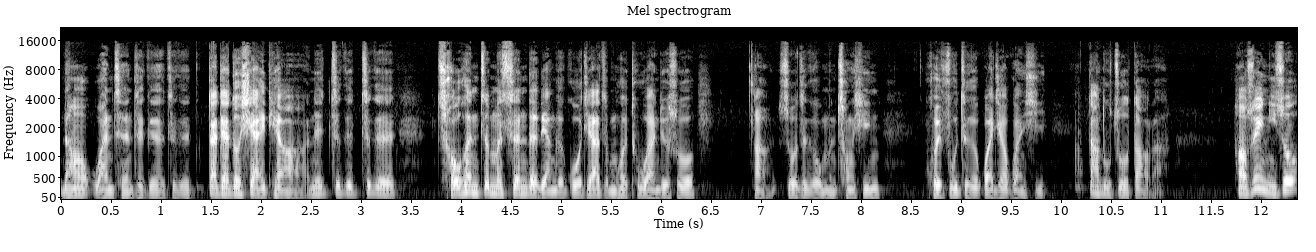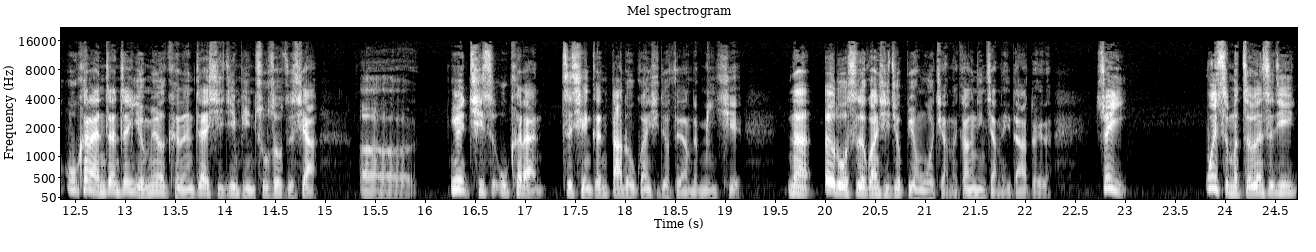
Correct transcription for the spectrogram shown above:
然后完成这个这个，大家都吓一跳啊！那这个这个仇恨这么深的两个国家，怎么会突然就说啊？说这个我们重新恢复这个外交关系？大陆做到了。好，所以你说乌克兰战争有没有可能在习近平出手之下？呃，因为其实乌克兰之前跟大陆关系就非常的密切，那俄罗斯的关系就不用我讲了。刚刚你讲了一大堆了，所以为什么泽连斯基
